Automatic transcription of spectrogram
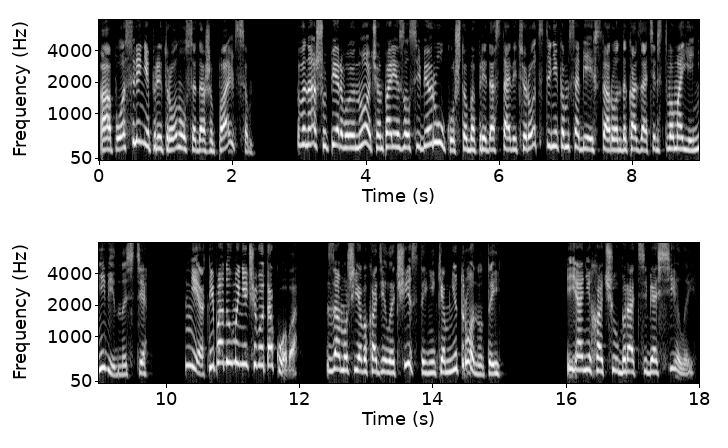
А после не притронулся даже пальцем. В нашу первую ночь он порезал себе руку, чтобы предоставить родственникам с обеих сторон доказательства моей невинности — нет, не подумай ничего такого. Замуж я выходила чистой, никем не тронутой. Я не хочу брать тебя силой.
